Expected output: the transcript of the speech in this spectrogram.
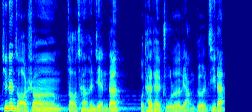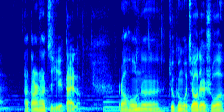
今天早上早餐很简单，我太太煮了两个鸡蛋啊，当然她自己也带了，然后呢就跟我交代说，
